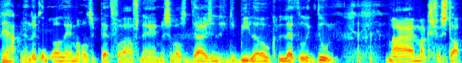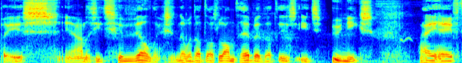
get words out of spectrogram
Ja. En daar kunnen we alleen maar onze pet voor afnemen. Zoals duizenden debielen ook letterlijk doen. Maar Max Verstappen is, ja, dat is iets geweldigs. Dat we dat als land hebben, dat is iets unieks. Hij heeft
